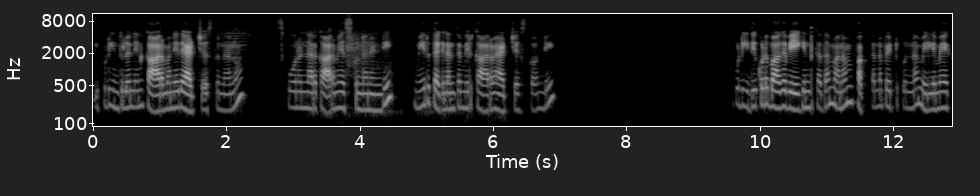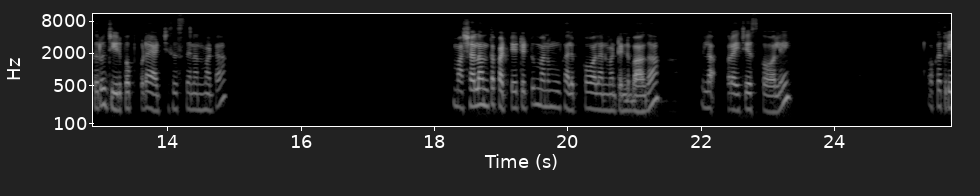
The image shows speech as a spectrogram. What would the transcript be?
ఇప్పుడు ఇందులో నేను కారం అనేది యాడ్ చేస్తున్నాను. స్పూన్ ఉన్నర కారం వేసుకున్నానండి. మీరు తగినంత మీరు కారం యాడ్ చేసుకోండి. ఇప్పుడు ఇది కూడా బాగా వేగింది కదా! మనం పక్కన పెట్టుకున్న మిల్లి మేకరు జీడిపప్పు కూడా యాడ్ చేసేస్తాను అనమాట మసాలా అంతా పట్టేటట్టు మనం కలుపుకోవాలన్నమాట అండి బాగా. ఇలా ఫ్రై చేసుకోవాలి. ఒక త్రీ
